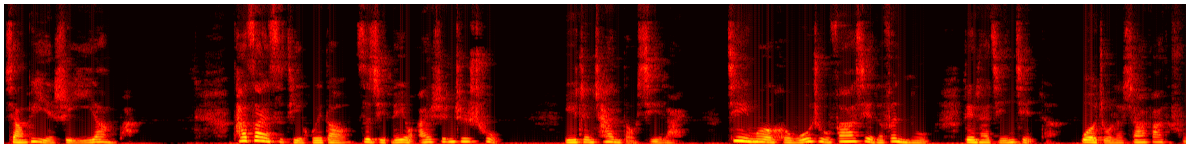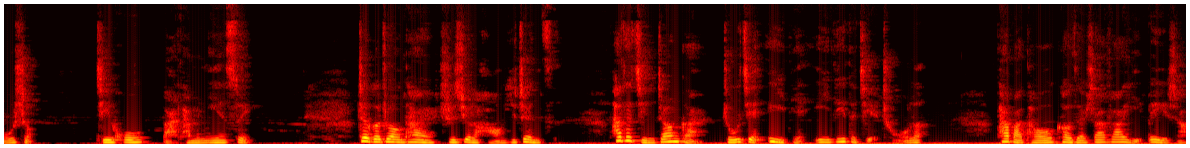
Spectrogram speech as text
想必也是一样吧。他再次体会到自己没有安身之处，一阵颤抖袭来，寂寞和无处发泄的愤怒令他紧紧地握住了沙发的扶手，几乎把它们捏碎。这个状态持续了好一阵子。他的紧张感逐渐一点一滴的解除了，他把头靠在沙发椅背上，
